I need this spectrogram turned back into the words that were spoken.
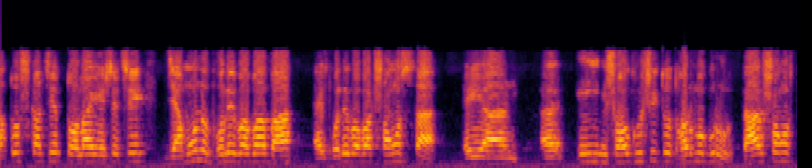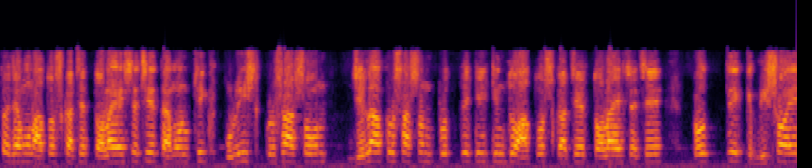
আতস কাছের তলায় এসেছে। যেমন ভোলে বাবা বা ভোলে বাবার সংস্থা, এই এই স্বঘোষিত ধর্মগুরু তার সংস্থা যেমন আতস কাছের তলায় এসেছে তেমন ঠিক পুলিশ প্রশাসন জেলা প্রশাসন প্রত্যেকেই কিন্তু আতস কাছের তলায় এসেছে। প্রত্যেক বিষয়ে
